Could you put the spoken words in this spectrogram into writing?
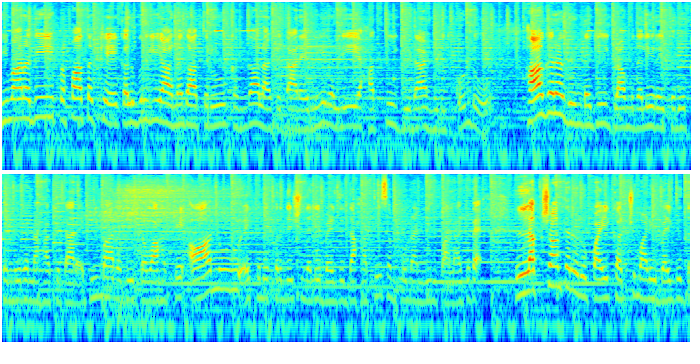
ಭೀಮಾ ನದಿ ಪ್ರಪಾತಕ್ಕೆ ಕಲಬುರಗಿಯ ಅನ್ನದಾತರು ಕಂಗಾಲಾಗಿದ್ದಾರೆ. ನೀರಲ್ಲಿ ಹತ್ತಿ, ಗಿಡ ಹಿಡಿದುಕೊಂಡು ಹಾಗರ ಗುಂಡಗಿ ಗ್ರಾಮದಲ್ಲಿ ರೈತರು ಕಣ್ಣೀರನ್ನು ಹಾಕಿದ್ದಾರೆ. ಭೀಮಾ ನದಿ ಪ್ರವಾಹಕ್ಕೆ ಆರುನೂರು ಎಕರೆ ಪ್ರದೇಶದಲ್ಲಿ ಬೆಳೆದಿದ್ದ ಹತ್ತಿ ಸಂಪೂರ್ಣ ನೀರು ಪಾಲಾಗಿದೆ. ಲಕ್ಷಾಂತರ ರೂಪಾಯಿ ಖರ್ಚು ಮಾಡಿ ಬೆಳೆದಿದ್ದ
